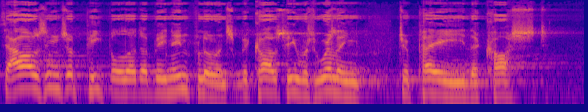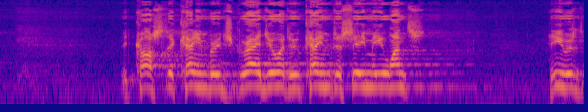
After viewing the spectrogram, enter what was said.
thousands of people that have been influenced because he was willing to pay the cost. It cost the Cambridge graduate who came to see me once. He was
